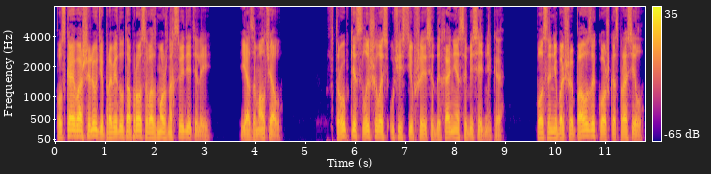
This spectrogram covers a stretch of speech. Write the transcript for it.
Пускай ваши люди проведут опросы возможных свидетелей. Я замолчал. В трубке слышалось участившееся дыхание собеседника. После небольшой паузы кошка спросил.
